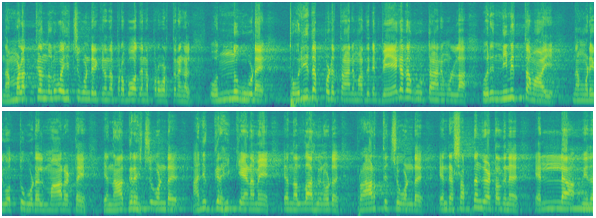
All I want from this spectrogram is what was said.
നമ്മളൊക്കെ നിർവഹിച്ചു കൊണ്ടിരിക്കുന്ന പ്രബോധന പ്രവർത്തനങ്ങൾ ഒന്നുകൂടെ ത്വരിതപ്പെടുത്താനും അതിന് വേഗത കൂട്ടാനുമുള്ള ഒരു നിമിത്തമായി നമ്മുടെ ഒത്തുകൂടൽ മാറട്ടെ എന്നാഗ്രഹിച്ചുകൊണ്ട് അനുഗ്രഹിക്കണമേ എന്ന് അള്ളാഹുവിനോട് പ്രാർത്ഥിച്ചുകൊണ്ട് എന്റെ ശബ്ദം കേട്ടതിന് എല്ലാവിധ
